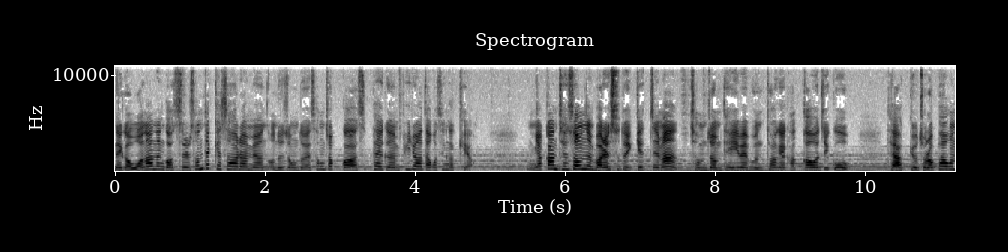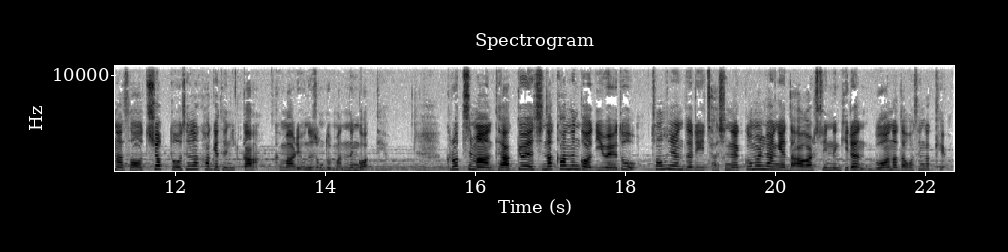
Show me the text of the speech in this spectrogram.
내가 원하는 것을 선택해서 하려면 어느 정도의 성적과 스펙은 필요하다고 생각해요. 음, 약간 재수없는 말일 수도 있겠지만 점점 대입의 문턱에 가까워지고 대학교 졸업하고 나서 취업도 생각하게 되니까 그 말이 어느 정도 맞는 것 같아요. 그렇지만 대학교에 진학하는 것 이외에도 청소년들이 자신의 꿈을 향해 나아갈 수 있는 길은 무한하다고 생각해요.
